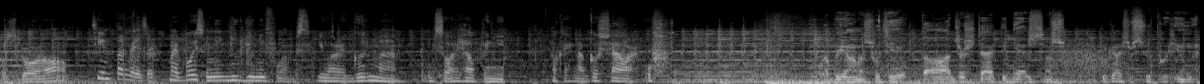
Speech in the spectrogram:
What's going on? Team fundraiser. My boys need new uniforms. You are a good man, and so I'm helping you. Okay, now go shower. I'll be honest with you. The odds are stacked against us. You guys are superhuman.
